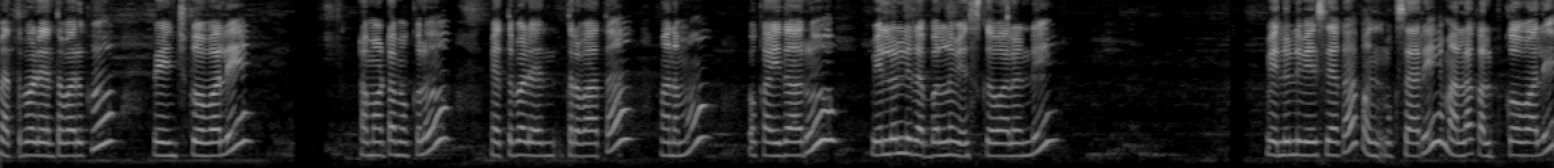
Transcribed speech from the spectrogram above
మెత్తబడేంత వరకు వేయించుకోవాలి. టమాటా ముక్కలు మెత్తబడిన తర్వాత మనము ఒక ఐదారు వెల్లుల్లి రెబ్బలను వేసుకోవాలండి. వెల్లుల్లి వేసాక కొంచెం ఒకసారి మళ్ళీ కలుపుకోవాలి.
